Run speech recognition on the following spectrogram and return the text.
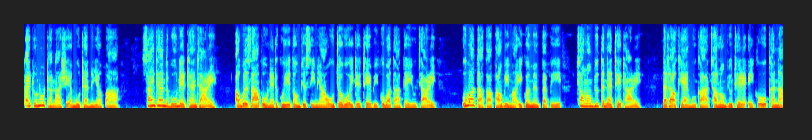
တိုက်ထွန်းတို့ဌာနရှိအမှုထမ်းနှစ်ယောက်ပါဆိုင်းထန်းတပူးနဲ့ထမ်းကြတယ်။အဝတ်စားပုံနဲ့တကွေအုံးပစ္စည်းများကိုကြောပိုးအိတ်ထဲထည့်ပြီးကိုဘတာတည်ယူကြတယ်။ဥပတာကဘောင်းပီမှာ equipment ပတ်ပြီးခြောင်လုံးပြူတနက်ထည့်ထားတယ်။ လက်ထောက်ခရိုင်မှုကခြောင်လုံးပြူထည့်တဲ့အိတ်ကိုခန္ဓာ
